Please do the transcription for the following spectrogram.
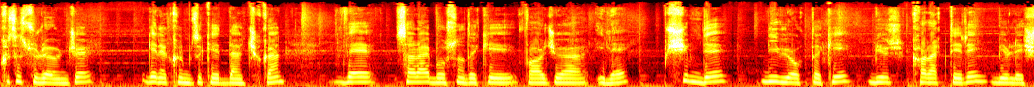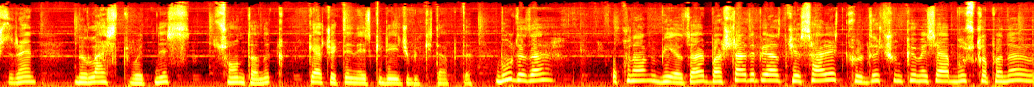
kısa süre önce gene Kırmızı Kedi'den çıkan ve Saraybosna'daki facia ile şimdi New York'taki bir karakteri birleştiren The Last Witness, Son Tanık gerçekten etkileyici bir kitaptı. Burada da okunan bir yazar. Başlarda biraz cesaret kırdı çünkü mesela Buz Kapanı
